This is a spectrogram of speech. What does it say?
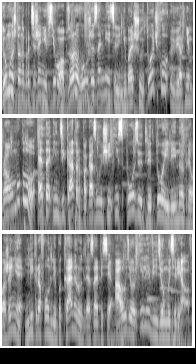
Думаю, что на протяжении всего обзора вы уже заметили небольшую точку в верхнем правом углу. Это индикатор, показывающий, использует ли то или иное приложение микрофон либо камеру для записи аудио или видеоматериалов.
